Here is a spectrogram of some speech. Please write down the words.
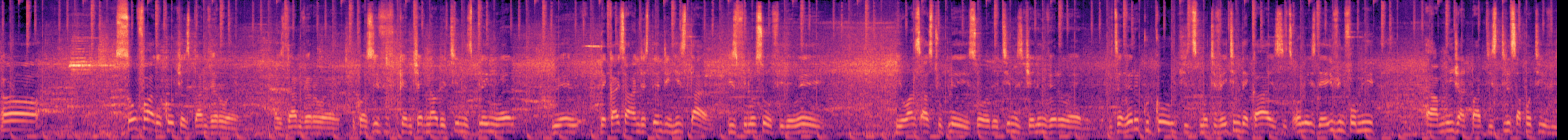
uh, so far the coach has done very well has done very well. Because if you can check now, the team is playing well. We, the guys are understanding his style, his philosophy, the way he wants us to play. So the team is gelling very well. It's a very good coach. It's motivating the guys. It's always there. Even for me, I'm injured, but he's still supportive. He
